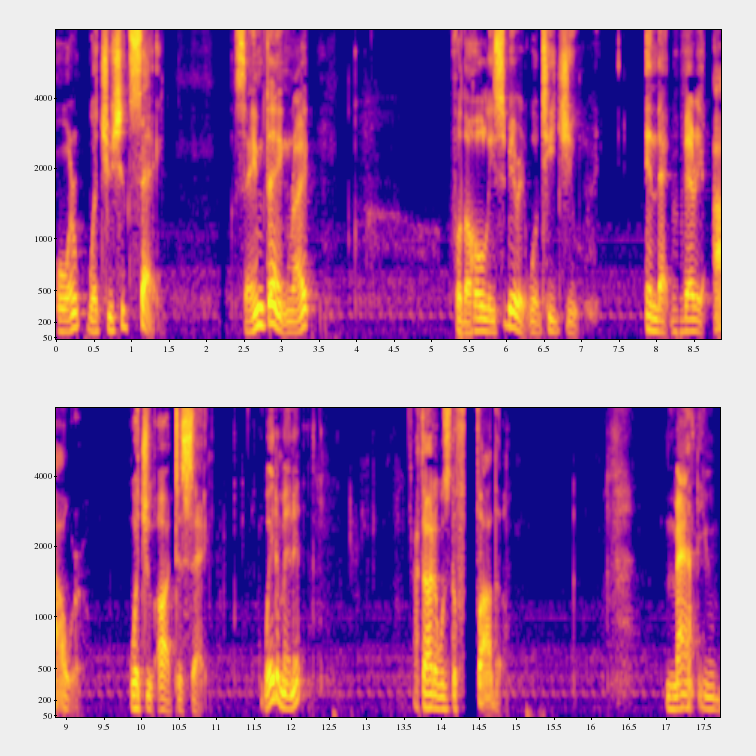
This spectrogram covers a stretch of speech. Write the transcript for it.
or what you should say. Same thing, right? For the Holy Spirit will teach you in that very hour what you ought to say. Wait a minute. I thought it was the Father. Matthew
